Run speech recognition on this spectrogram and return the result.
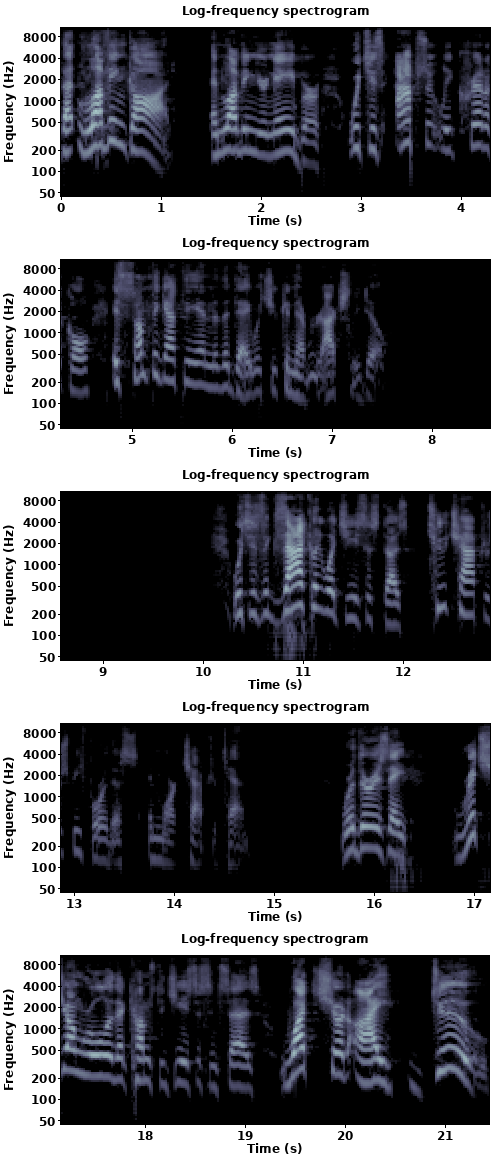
that loving God and loving your neighbor, which is absolutely critical, is something at the end of the day which you can never actually do. Which is exactly what Jesus does two chapters before this in Mark chapter 10, where there is a rich young ruler that comes to Jesus and says, What should I do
